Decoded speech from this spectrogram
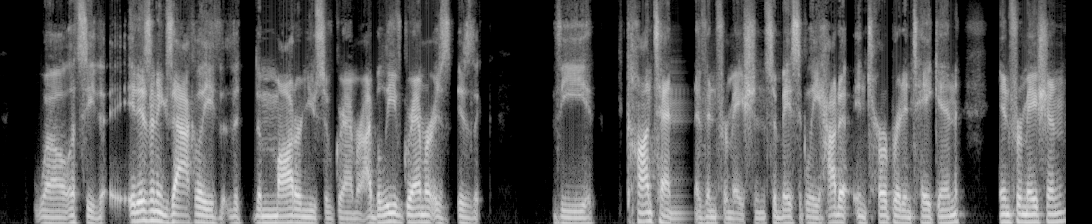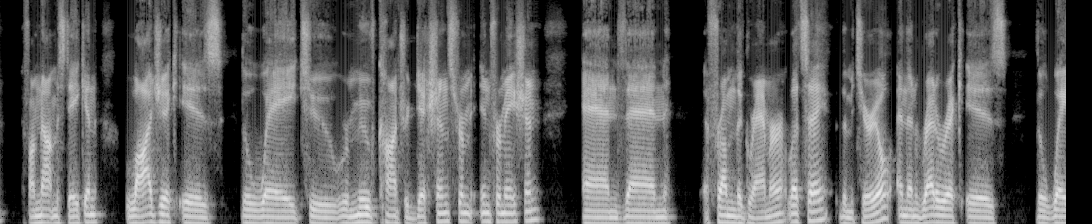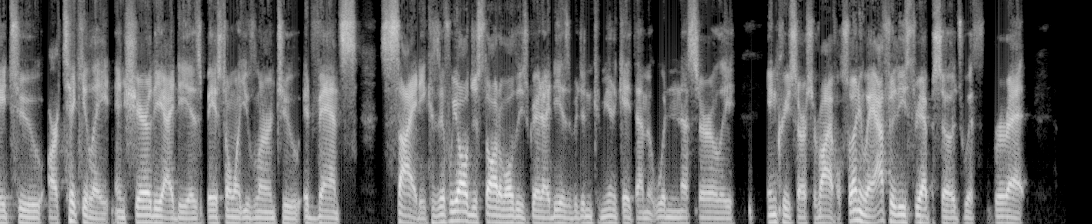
well, let's see. It isn't exactly the, the, the modern use of grammar. I believe grammar is is the the content of information. So basically, how to interpret and take in information. If I'm not mistaken, logic is the way to remove contradictions from information, and then from the grammar, let's say, the material, and then rhetoric is the way to articulate and share the ideas based on what you've learned to advance society. Because if we all just thought of all these great ideas but didn't communicate them, it wouldn't necessarily increase our survival. So, anyway, after these three episodes with Brett,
